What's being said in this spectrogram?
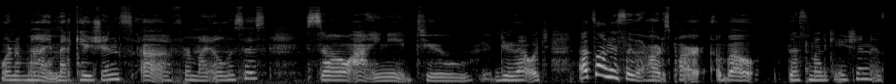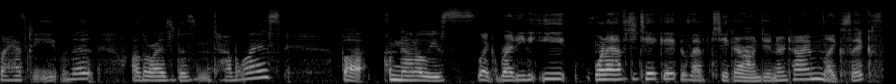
one of my medications uh, for my illnesses, so I need to do that. Which that's honestly the hardest part about this medication is I have to eat with it, otherwise it doesn't metabolize. But I'm not always like ready to eat when I have to take it because I have to take it around dinner time, like six.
